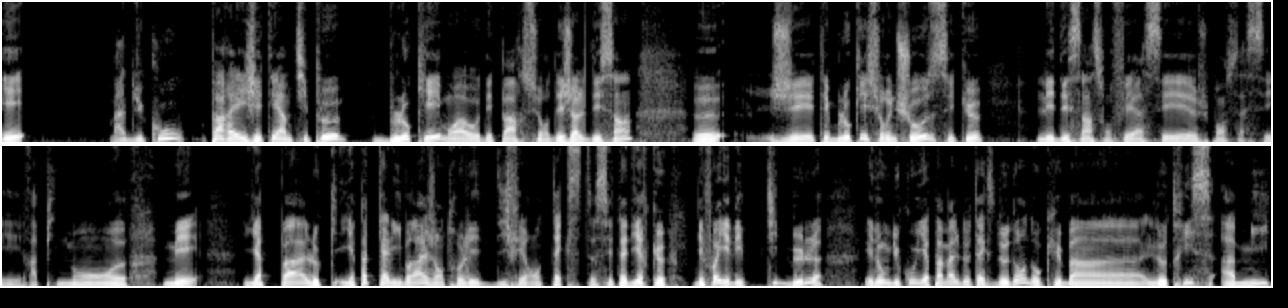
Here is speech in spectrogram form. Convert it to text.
Et bah, du coup pareil j'étais un petit peu bloqué moi au départ sur déjà le dessin. Euh, j'ai été bloqué sur une chose c'est que les dessins sont faits assez, je pense, assez rapidement, euh, mais il n'y a, pas a pas de calibrage entre les différents textes. C'est-à-dire que des fois, il y a des petites bulles, et donc du coup, il y a pas mal de texte dedans, donc eh ben, l'autrice a mis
